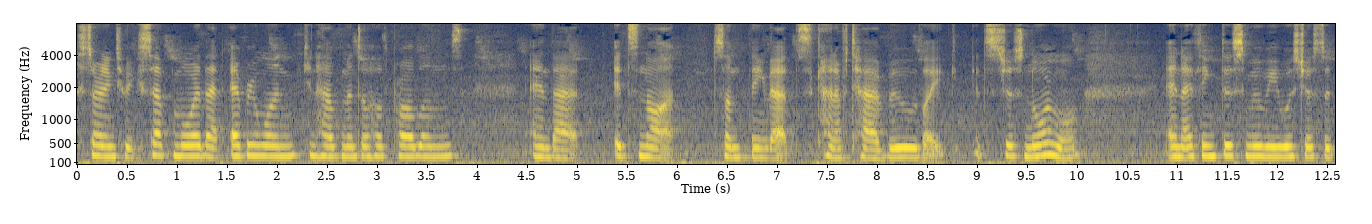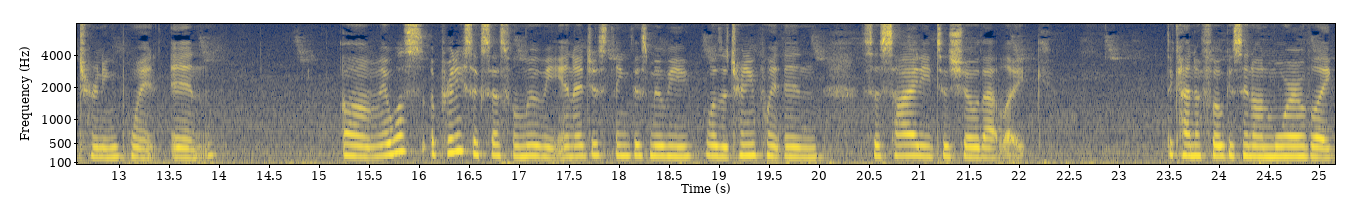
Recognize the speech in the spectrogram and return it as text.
starting to accept more that everyone can have mental health problems and that it's not something that's kind of taboo, like it's just normal. And I think this movie was just a turning point in um it was a pretty successful movie and I just think this movie was a turning point in society to show that like to kind of focus in on more of like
